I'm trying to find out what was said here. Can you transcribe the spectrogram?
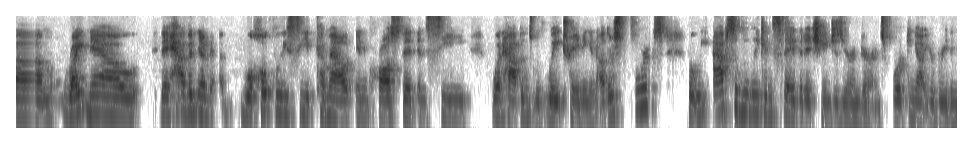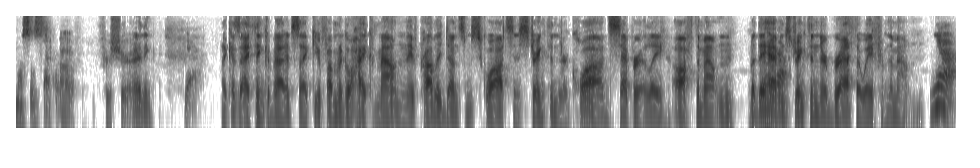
Um, right now, they haven't. We'll hopefully see it come out in CrossFit and see what happens with weight training and other sports. But we absolutely can say that it changes your endurance, working out your breathing muscles separately. Oh, for sure. I think. Yeah like as I think about it, it's like if I'm going to go hike a mountain, they've probably done some squats and strengthened their quads separately off the mountain, but they haven't yeah. strengthened their breath away from the mountain. Yeah.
